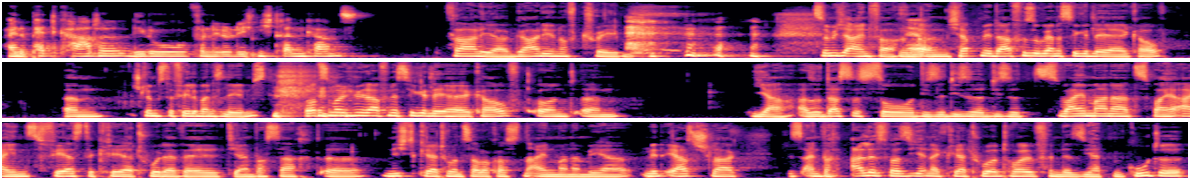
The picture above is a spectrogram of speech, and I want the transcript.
eine Pet-Karte, die du, von der du dich nicht trennen kannst? Thalia, Guardian of Trade. Ziemlich einfach. Ja. Ähm, ich habe mir dafür sogar eine Secret Layer gekauft. Ähm, schlimmste Fehler meines Lebens. Trotzdem habe ich mir dafür eine Secret gekauft und ähm, Ja, also das ist so diese, diese, diese zwei Mana, zwei eins fairste Kreatur der Welt, die einfach sagt, äh, nicht Kreaturenzauber kosten ein Mana mehr. Mit Erstschlag ist einfach alles, was ich an der Kreatur toll finde. Sie hat ein gute,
